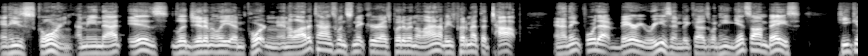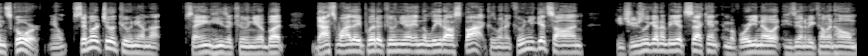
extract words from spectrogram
and he's scoring. I mean, that is legitimately important. And a lot of times when Snitker has put him in the lineup, he's put him at the top. And I think for that very reason, because when he gets on base, he can score. You know, similar to Acuna. I'm not saying he's Acuna, but that's why they put Acuna in the leadoff spot. Because when Acuna gets on, he's usually going to be at second. And before you know it, he's going to be coming home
